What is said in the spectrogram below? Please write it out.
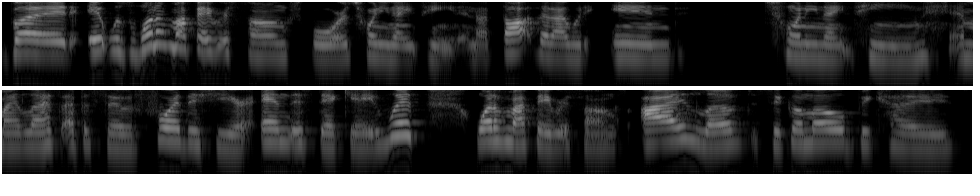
But it was one of my favorite songs for 2019, and I thought that I would end 2019 and my last episode for this year and this decade with one of my favorite songs. I loved Sicko Mode because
